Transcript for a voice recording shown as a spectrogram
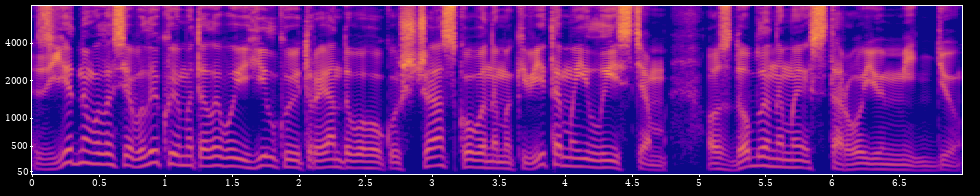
з'єднувалися великою металевою гілкою трояндового куща з кованими квітами і листям, оздобленими старою міддю.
